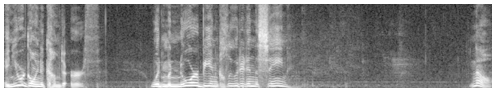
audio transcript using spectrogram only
and you were going to come to earth, would manure be included in the scene? No.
